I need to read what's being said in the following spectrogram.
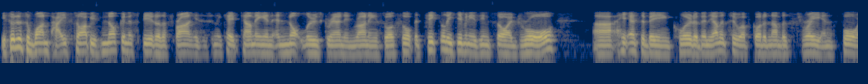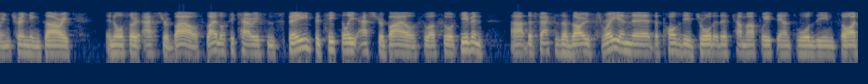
he's sort of just a one pace type. He's not going to spear to the front. He's just going to keep coming and, and not lose ground in running. So I thought, particularly given his inside draw, uh, he had to be included. Then the other two I've got are numbers three and four in Trending Zari and also Astra Bale. So they look to carry some speed, particularly Astra Bale. So I thought, given uh, the factors of those three and the, the positive draw that they've come up with down towards the inside,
